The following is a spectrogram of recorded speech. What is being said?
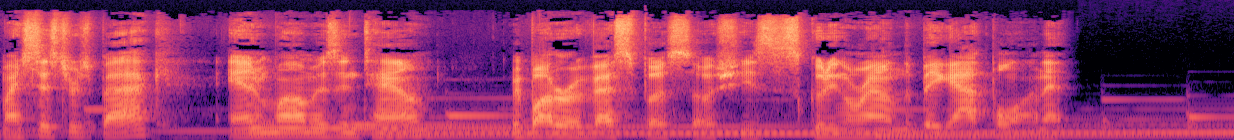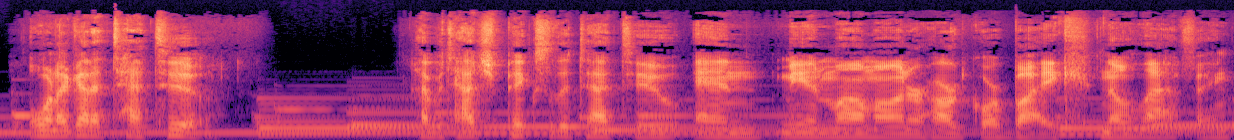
My sister's back, and mom is in town. We bought her a Vespa, so she's scooting around the Big Apple on it. Oh, and I got a tattoo. I've attached pics of the tattoo and me and mama on her hardcore bike. No laughing.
